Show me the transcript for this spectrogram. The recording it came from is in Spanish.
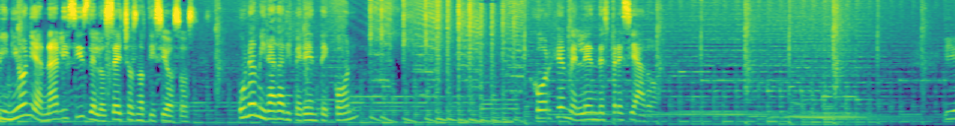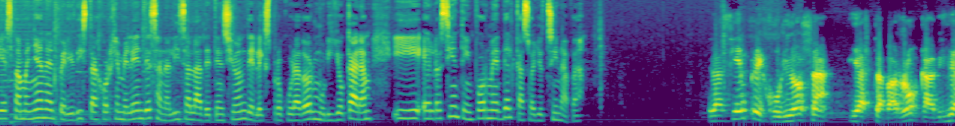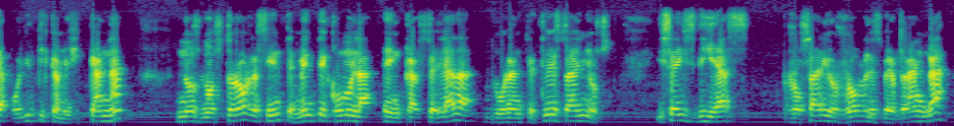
Opinión y análisis de los hechos noticiosos. Una mirada diferente con Jorge Meléndez Preciado. Y esta mañana el periodista Jorge Meléndez analiza la detención del ex procurador Murillo Karam y el reciente informe del caso Ayotzinapa. La siempre curiosa y hasta barroca vida política mexicana nos mostró recientemente cómo la encarcelada durante tres años y seis días Rosario Robles Berlanga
